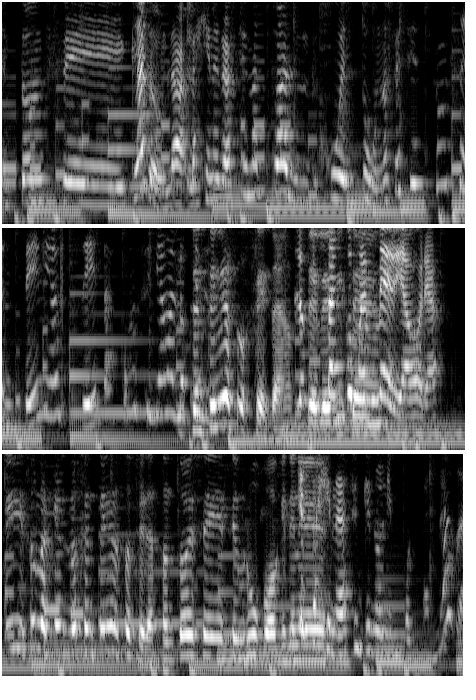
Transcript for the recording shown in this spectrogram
Entonces, claro, la, la generación actual de juventud, no sé si son centennials, Z, ¿cómo se llaman los que, Centennials o Z. los que están como en media ahora? Sí, son gente, los Centennials o Z. Son todo ese, ese grupo que tiene. Esa generación que no le importa nada.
